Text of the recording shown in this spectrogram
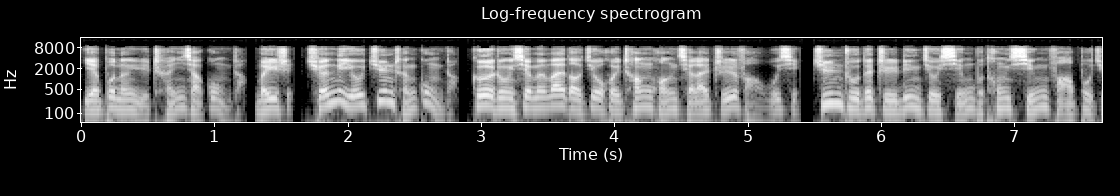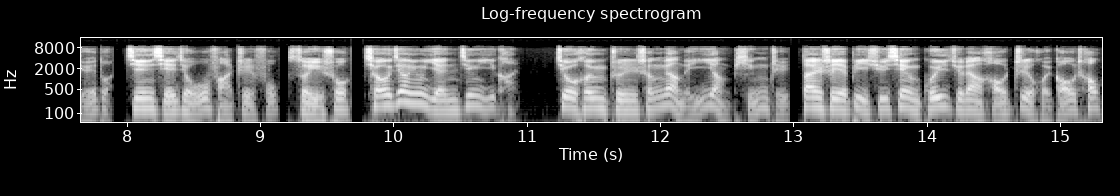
也不能与臣下共掌，威势权力由君臣共掌，各种邪门歪道就会猖狂起来，执法无信，君主的指令就行不通，刑法不决断，奸邪就无法制服。所以说，巧匠用眼睛一看。就和用准绳量的一样平直，但是也必须先用规矩量好，智慧高超，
